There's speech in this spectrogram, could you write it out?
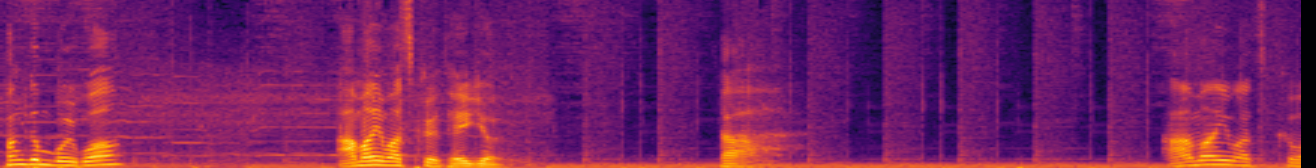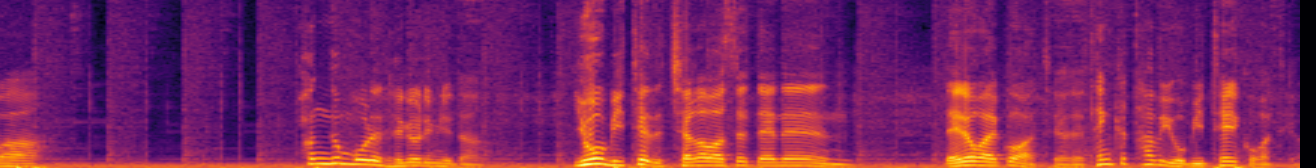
황금볼과 아마이 마스크의 대결. 자. 아마이 마스크와 황금볼의 대결입니다. 요 밑에 제가 봤을 때는 내려갈 것 같아요. 네, 탱크탑이 요 밑에일 것 같아요.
